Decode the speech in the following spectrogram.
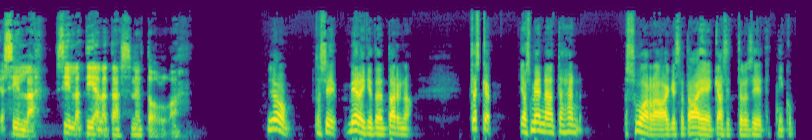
ja sillä, sillä tiellä tässä nyt ollaan. Joo, tosi mielenkiintoinen tarina. Täskä, jos mennään tähän suoraan oikeastaan aiheen käsittelyyn siitä, että niin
